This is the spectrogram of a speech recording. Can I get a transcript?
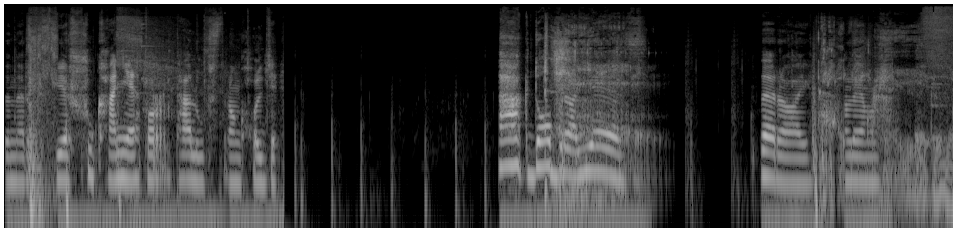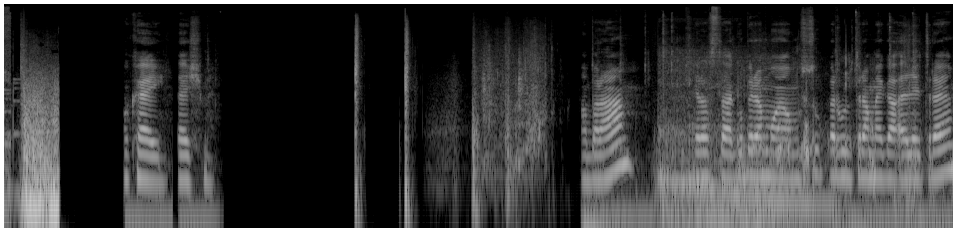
Denerwuje szukanie portalu w Strongholdzie. Tak, dobra, jest. Zeraj, ale ja muszę. Okej, jesteśmy. Dobra. Teraz tak, ubieram moją super ultra mega elytrę.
